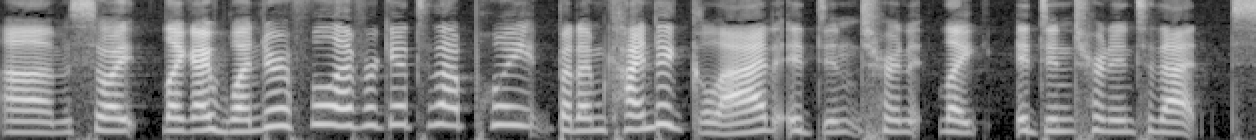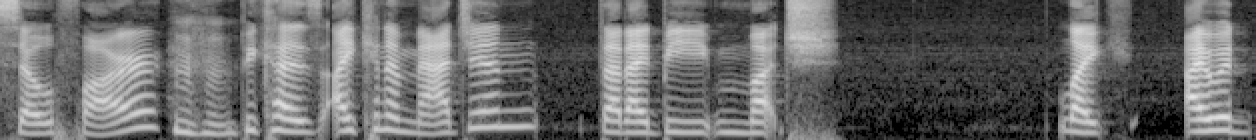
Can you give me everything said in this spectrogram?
Um, so I like I wonder if we'll ever get to that point, but I'm kind of glad it didn't turn like it didn't turn into that so far Mm-hmm. because I can imagine that I'd be much like I would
